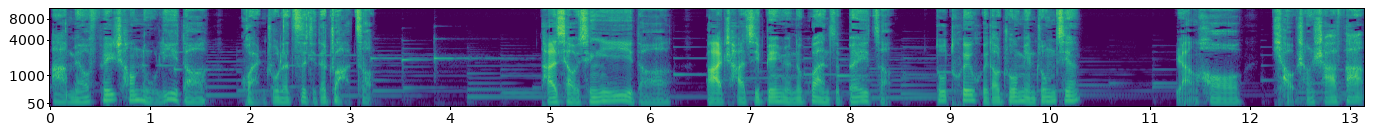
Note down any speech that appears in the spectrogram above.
阿喵非常努力的管住了自己的爪子。他小心翼翼的把茶几边缘的罐子、杯子都推回到桌面中间，然后跳上沙发，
